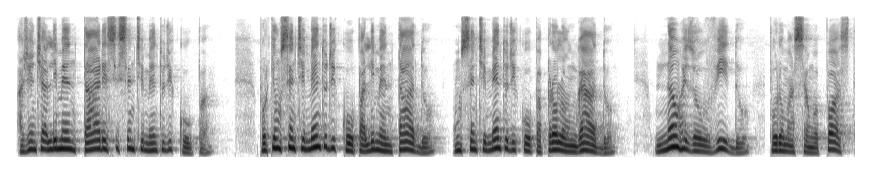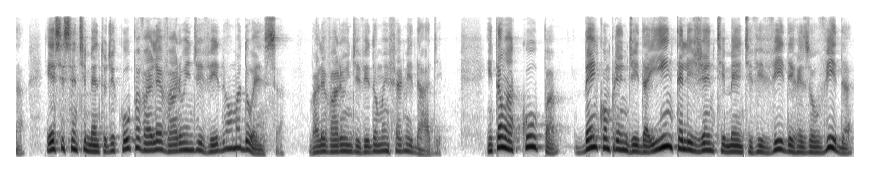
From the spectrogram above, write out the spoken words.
a gente alimentar esse sentimento de culpa. Porque um sentimento de culpa alimentado, um sentimento de culpa prolongado, não resolvido por uma ação oposta, esse sentimento de culpa vai levar o indivíduo a uma doença, vai levar o indivíduo a uma enfermidade. Então a culpa, bem compreendida e inteligentemente vivida e resolvida,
